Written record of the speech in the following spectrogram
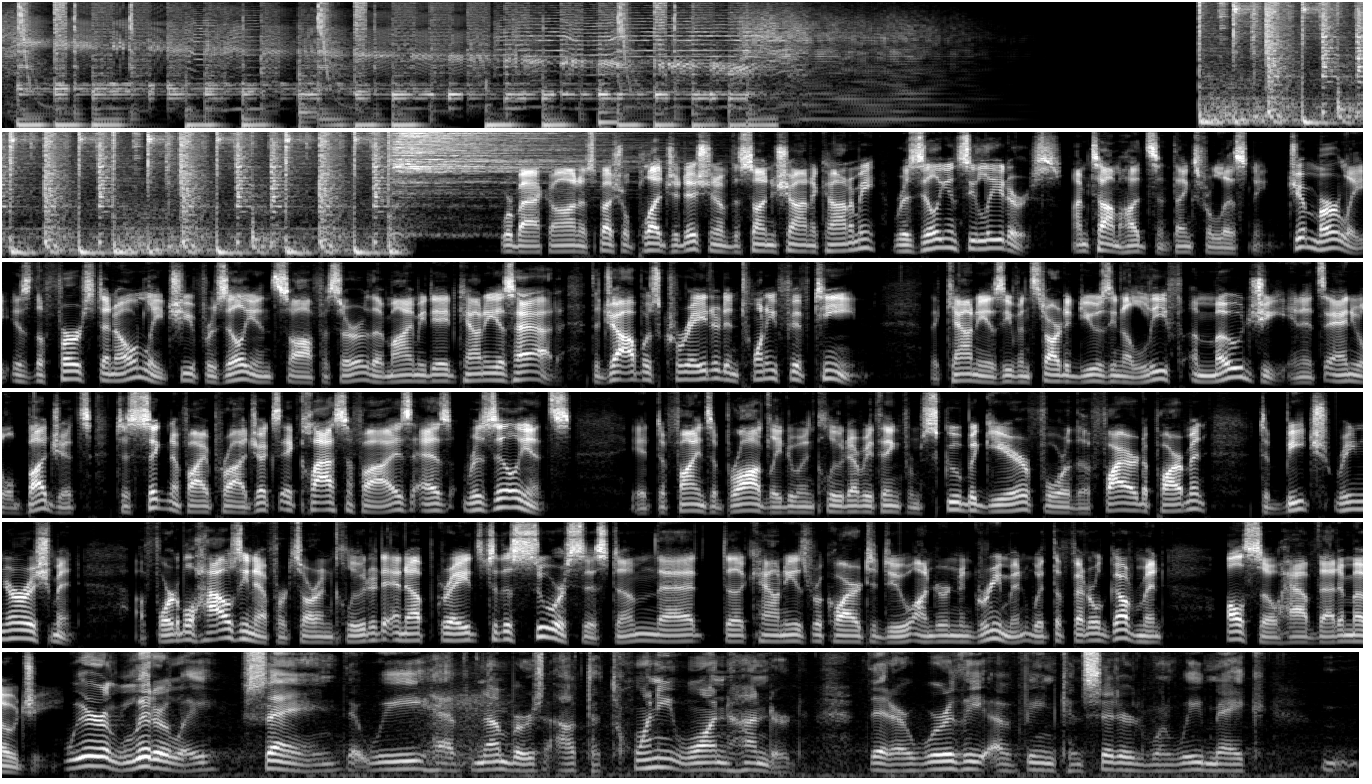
We're back on a special pledge edition of the Sunshine Economy Resiliency Leaders. I'm Tom Hudson. Thanks for listening. Jim Murley is the first and only Chief Resilience Officer that Miami Dade County has had. The job was created in 2015. The county has even started using a leaf emoji in its annual budgets to signify projects it classifies as resilience. It defines it broadly to include everything from scuba gear for the fire department to beach renourishment. Affordable housing efforts are included and upgrades to the sewer system that the county is required to do under an agreement with the federal government also have that emoji. We're literally saying that we have numbers out to 2,100 that are worthy of being considered when we make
